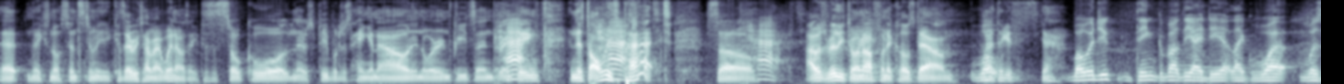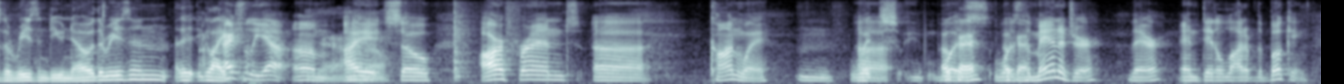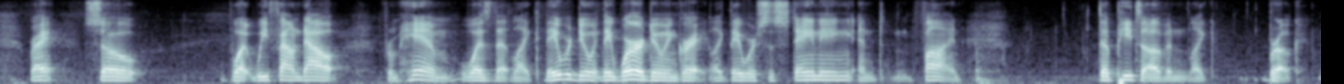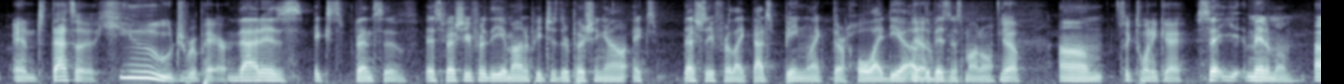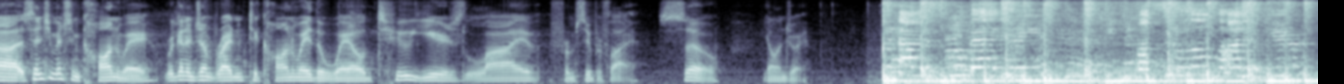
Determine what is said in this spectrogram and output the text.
That makes no sense to me because every time I went, I was like, "This is so cool!" And there's people just hanging out and ordering pizza and drinking, Packed. and it's always Packed. packed. So packed I was really thrown off when it closed down. And I think it's yeah. What would you think about the idea? Like, what was the reason? Do you know the reason? Uh, Like, Actually, yeah. Um, Yeah, I I so our friend uh, Conway, Mm. uh, which was okay, was okay. the manager there and did a lot of the booking, right? So what we found out from him was that like they were doing they were doing great, like they were sustaining and fine. The pizza oven like broke, and that's a huge repair. that is expensive, especially for the amount of pizzas they're pushing out. Especially for like that's being like their whole idea of Yeah. the business model. Yeah, Um, it's like twenty k. So, minimum. Uh, since you mentioned Conway, we're gonna jump right into Conway the Whale, two years live from Superfly. So, y'all enjoy. have this real bad dream. I'm sitting alone behind the computer, and I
